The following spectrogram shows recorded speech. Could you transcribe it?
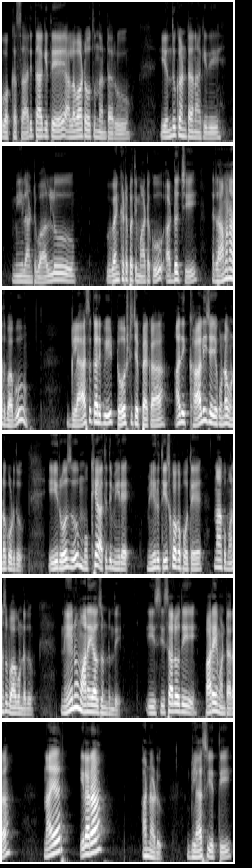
ఒక్కసారి తాగితే అలవాటు అవుతుందంటారు ఎందుకంట నాకిది? మీలాంటి వాళ్ళు. వెంకటపతి మాటకు అడ్డొచ్చి రామనాథ్ బాబు గ్లాసు కలిపి టోస్ట్ చెప్పాక అది ఖాళీ చేయకుండా ఉండకూడదు. ఈరోజు ముఖ్య అతిథి మీరే. మీరు తీసుకోకపోతే నాకు మనసు బాగుండదు. నేను మానేయాల్సి ఉంటుంది ఈ సీసాలోది పారేయమంటారా? నాయర్ ఇలారా అన్నాడు. గ్లాసు ఎత్తి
